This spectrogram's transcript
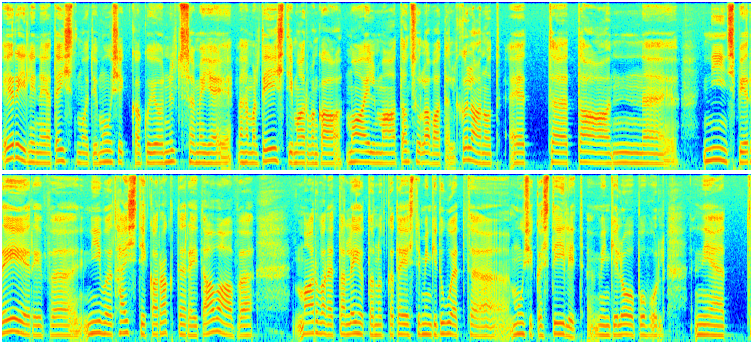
eriline ja teistmoodi muusika, kui on üldse meie, vähemalt Eesti, ma arvan ka maailma tantsulavadel kõlanud, et äh, ta on äh, nii inspireeriv, äh, niivõrd hästi karaktereid avav, ma arvan, et ta on leiutanud ka täiesti mingid uued muusikastiilid mingi loo puhul, nii et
